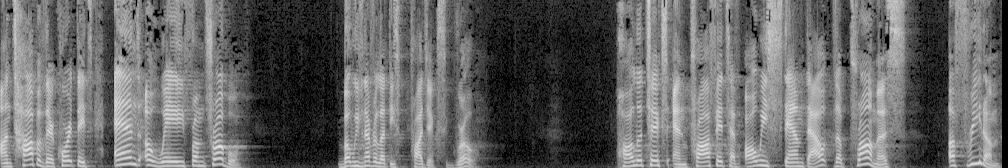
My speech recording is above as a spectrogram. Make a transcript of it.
on top of their court dates and away from trouble. But we've never let these projects grow. Politics and profits have always stamped out the promise of freedom.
